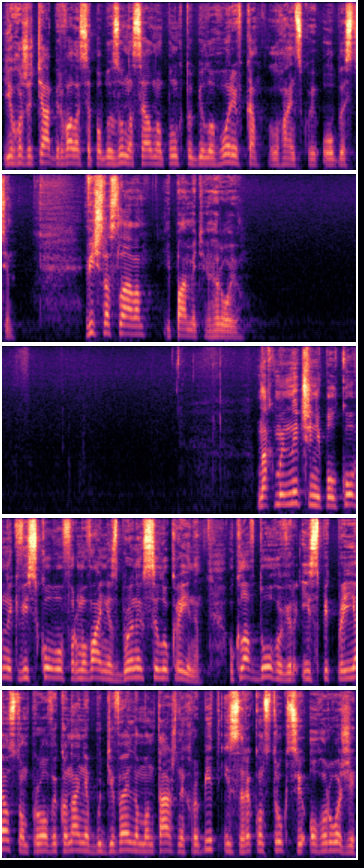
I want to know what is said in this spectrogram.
Його життя обірвалося поблизу населеного пункту Білогорівка Луганської області. Вічна слава і пам'ять герою. На Хмельниччині полковник військового формування Збройних сил України уклав договір із підприємством про виконання будівельно-монтажних робіт із реконструкції огорожі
